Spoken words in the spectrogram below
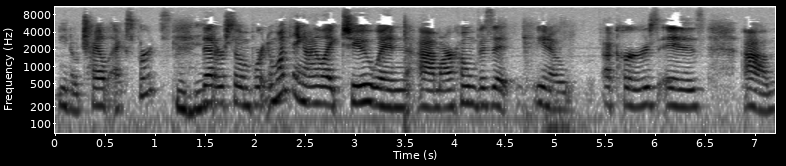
you know, child experts Mhm. that are so important. And one thing I like too when um, our home visit, you know, occurs is um,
